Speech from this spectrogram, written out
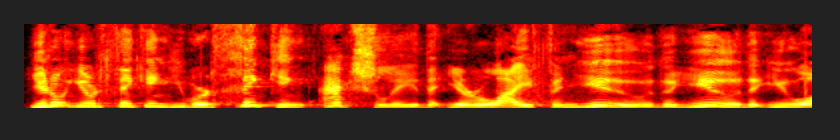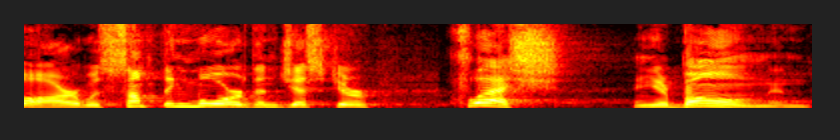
you know what you were thinking? You were thinking actually that your life and you, the you that you are, was something more than just your flesh and your bone and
